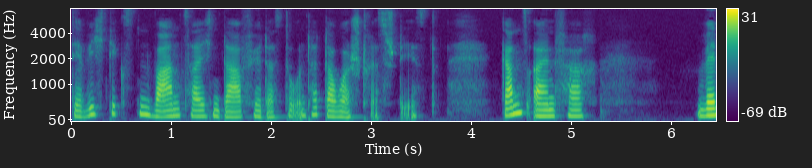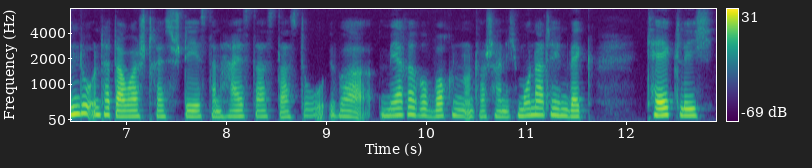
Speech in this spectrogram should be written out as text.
der wichtigsten Warnzeichen dafür, dass du unter Dauerstress stehst. Ganz einfach, wenn du unter Dauerstress stehst, dann heißt das, dass du über mehrere Wochen und wahrscheinlich Monate hinweg täglich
